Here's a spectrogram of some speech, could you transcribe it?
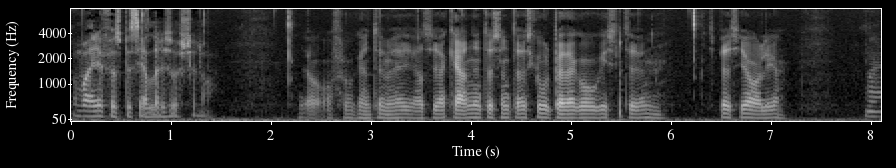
Och vad är det för speciella resurser då? Ja, fråga inte mig. Alltså jag kan inte sånt där skolpedagogiskt eh, specialia. Nej.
